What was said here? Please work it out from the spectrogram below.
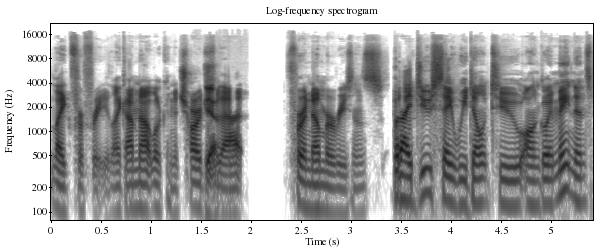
like for free. Like I'm not looking to charge yeah. for that for a number of reasons. But I do say we don't do ongoing maintenance,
